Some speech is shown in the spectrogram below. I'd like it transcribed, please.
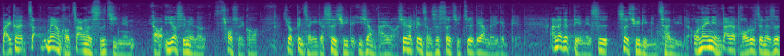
把一个脏庙口脏了十几年，要一二十年的臭水沟，就变成一个社区的意向牌楼。现在变成是社区最亮的一个点，啊，那个点也是社区里面参与的。我那一年大家投入真的是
